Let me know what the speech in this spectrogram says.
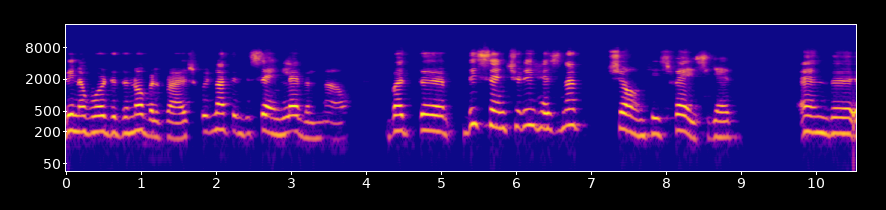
been awarded the Nobel Prize. We're not in the same level now, but uh, this century has not shown his face yet. And uh,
